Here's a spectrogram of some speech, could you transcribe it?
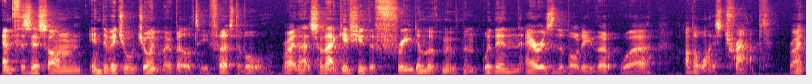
emphasis on individual joint mobility, first of all, right? That, so that gives you the freedom of movement within areas of the body that were otherwise trapped, right?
